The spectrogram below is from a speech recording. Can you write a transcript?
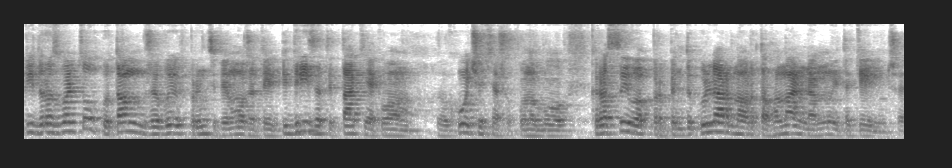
під розвальцовку, там вже ви, в принципі, можете підрізати так, як вам хочеться, щоб воно було красиво, перпендикулярно, ортогонально, ну і таке інше.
